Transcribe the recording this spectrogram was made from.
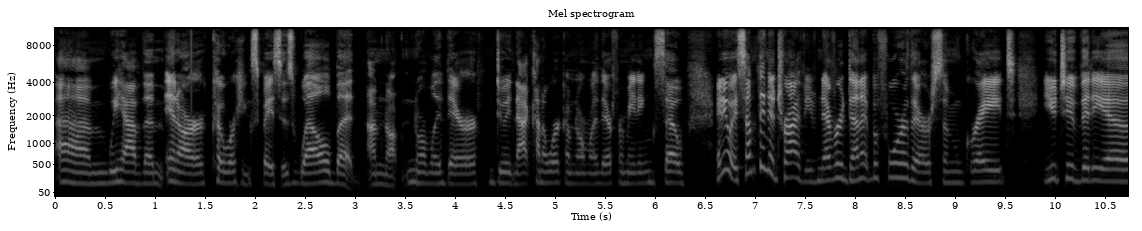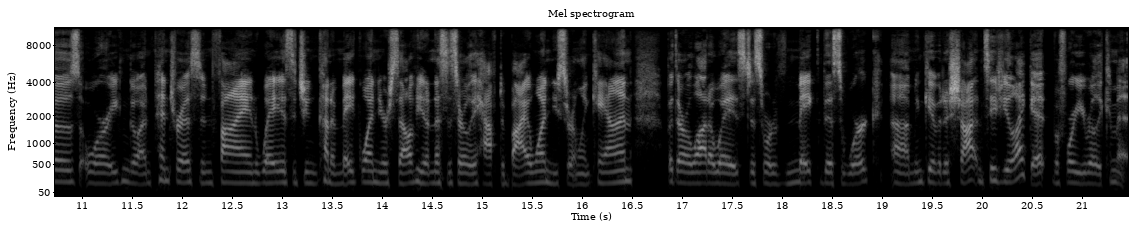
Um, we have them in our co working space as well, but I'm not normally there doing that kind of work. I'm normally there for meetings. So, anyway, something to try. If you've never done it before, there are some great YouTube videos, or you can go on Pinterest and find ways that you can kind of make one yourself. You don't necessarily have to buy one, you certainly can, but there are a lot of ways to sort of make this work um, and give it a shot and see if you like it before you really commit.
